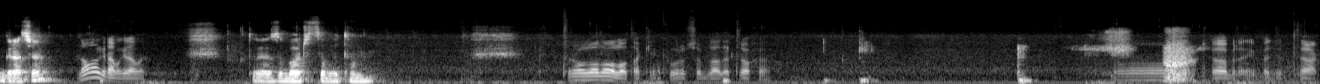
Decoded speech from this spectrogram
Gracie? No, gramy, gramy. To ja zobaczę, co wy tam... Trollololo takie kurcze blade trochę. O, Dobra, niech będzie tak.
